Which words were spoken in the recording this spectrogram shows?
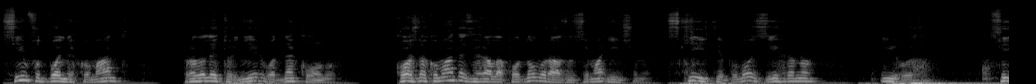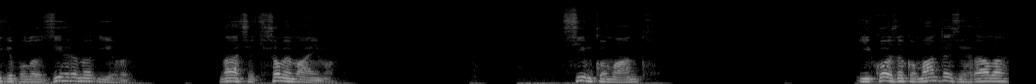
Сім футбольних команд провели турнір в одне коло. Кожна команда зіграла по одному разу з всіма іншими. Скільки було зіграно ігор? Скільки було зіграно ігор? Значить, що ми маємо? Сім команд. І кожна команда зіграла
